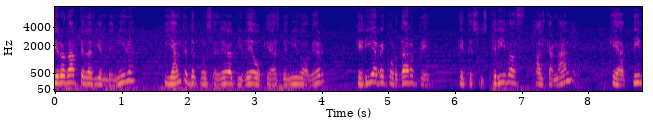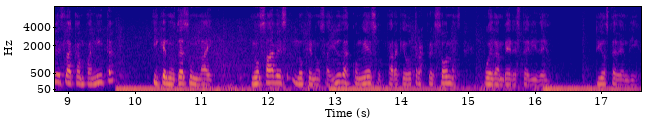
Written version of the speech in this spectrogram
Quiero darte la bienvenida y antes de proceder al video que has venido a ver, quería recordarte que te suscribas al canal, que actives la campanita y que nos des un like. No sabes lo que nos ayudas con eso para que otras personas puedan ver este video. Dios te bendiga.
